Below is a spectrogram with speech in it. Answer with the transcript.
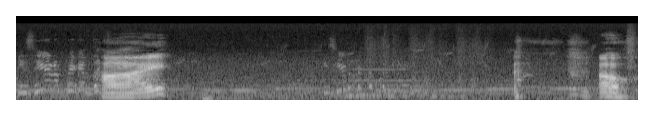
He's here to pick up the hi? cake. He's here to pick up the cake. Oh.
